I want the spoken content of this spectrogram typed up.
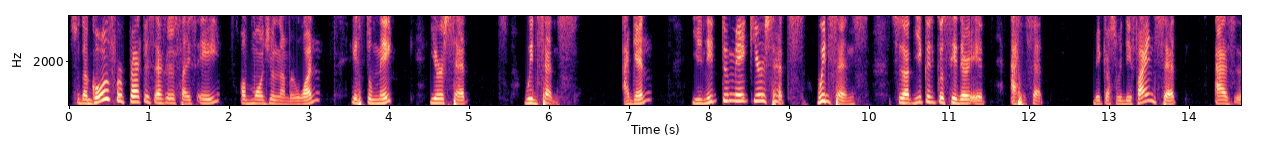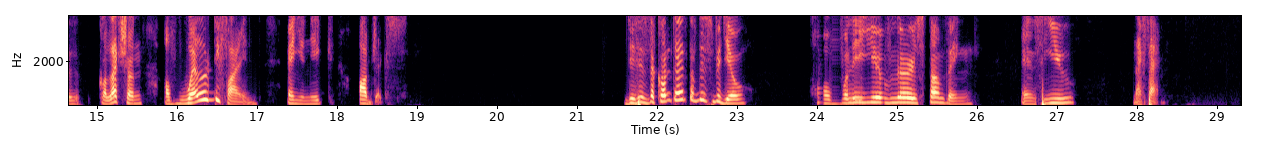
So the goal for practice exercise A of module number one is to make your sets with sense. Again, you need to make your sets with sense so that you can consider it as a set because we define set as a collection of well-defined and unique objects. This is the content of this video. Hopefully you've learned something and see you next time.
